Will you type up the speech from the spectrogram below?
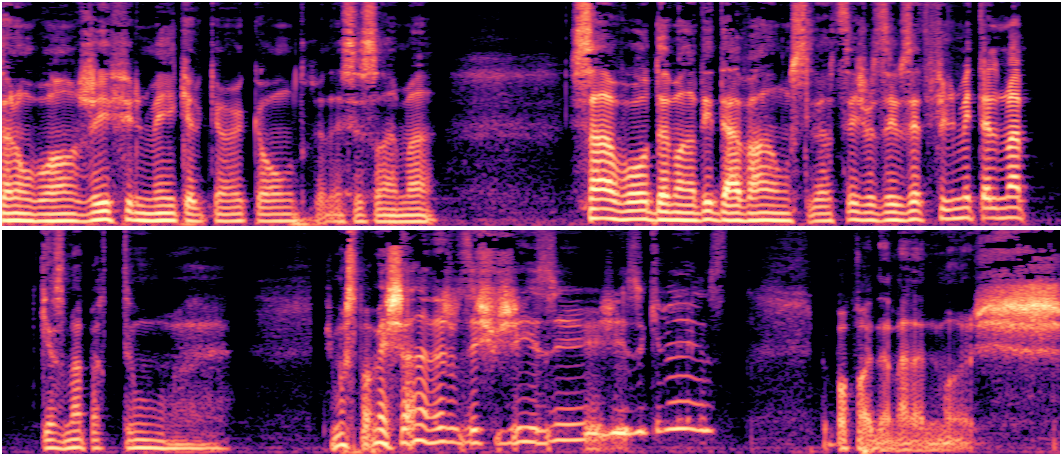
allons voir, j'ai filmé quelqu'un contre nécessairement, sans avoir demandé d'avance, là. Tu sais, je veux dire, vous êtes filmé tellement, quasiment partout. Puis moi, c'est pas méchant, là. Je veux dire, je suis Jésus, Jésus-Christ. Je peux pas faire de mal à de mouche.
